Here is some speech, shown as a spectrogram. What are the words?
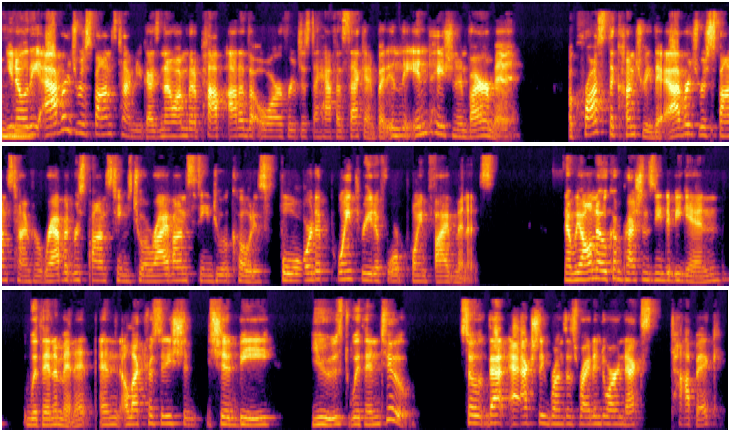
Mm-hmm. You know, mm-hmm. the average response time, you guys, now I'm going to pop out of the OR for just a half a second, but in the inpatient environment, across the country, the average response time for rapid response teams to arrive on scene to a code is 4.3 to 4.5 minutes. Now we all know compressions need to begin within a minute and electricity should should be used within two. So that actually runs us right into our next topic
